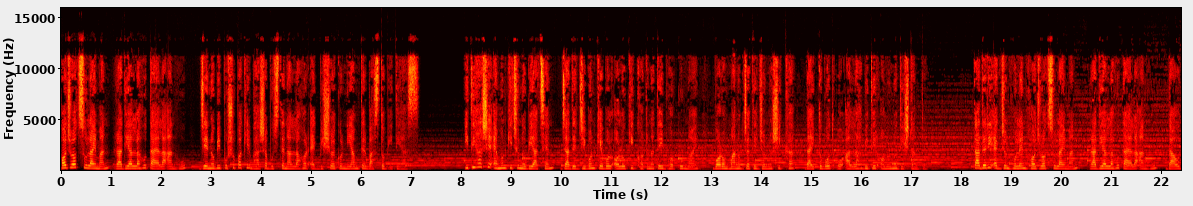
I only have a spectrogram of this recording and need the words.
হজরত সুলাইমান রাদিয়াল্লাহু তায়ালা আনহু, যে নবী পশুপাখির ভাষা বুঝতেন আল্লাহর এক বিস্ময়কর নিয়ামতের বাস্তব ইতিহাস। ইতিহাসে এমন কিছু নবী আছেন, যাদের জীবন কেবল অলৌকিক ঘটনাতেই ভরপুর নয়, বরং মানবজাতির জন্য শিক্ষা, দায়িত্ববোধ ও আল্লাহবীতির অনন্য দৃষ্টান্ত। তাদেরই একজন হলেন হজরত সুলাইমান রাদিয়াল্লাহু তায়ালা আনহু, দাউদ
